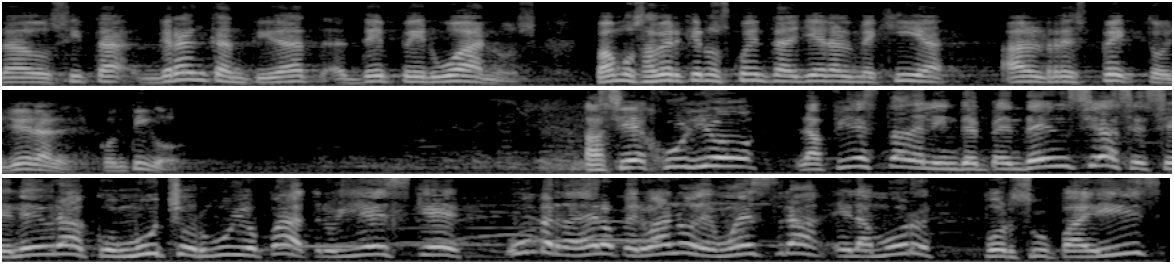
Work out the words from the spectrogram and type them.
dado cita gran cantidad de peruanos. Vamos a ver qué nos cuenta Gerald Mejía al respecto. Gerald, contigo. Así es, Julio, la fiesta de la independencia se celebra con mucho orgullo patrio y es que un verdadero peruano demuestra el amor por su país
